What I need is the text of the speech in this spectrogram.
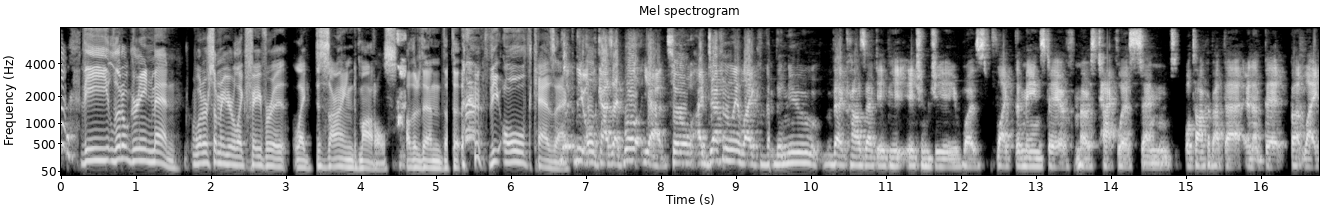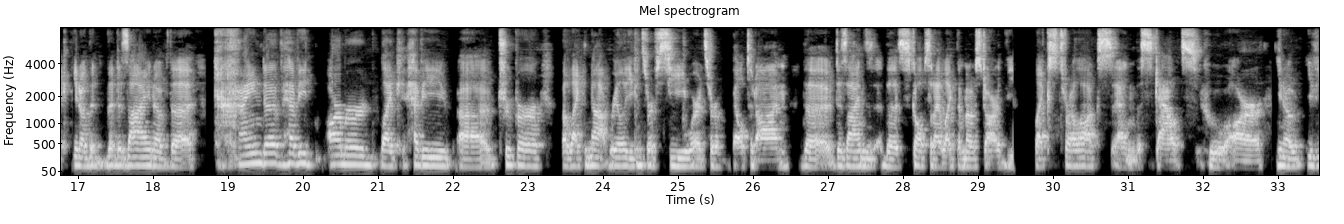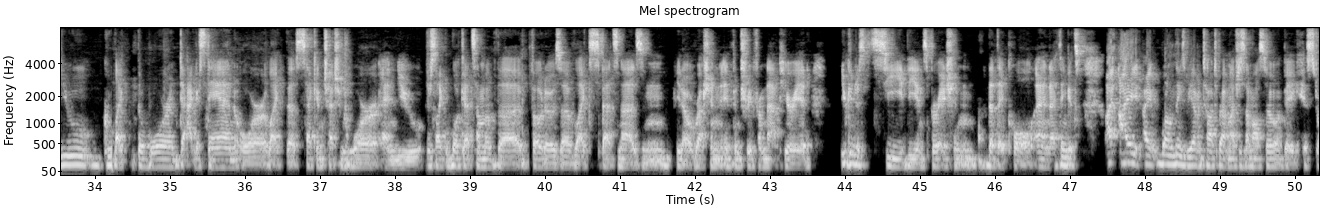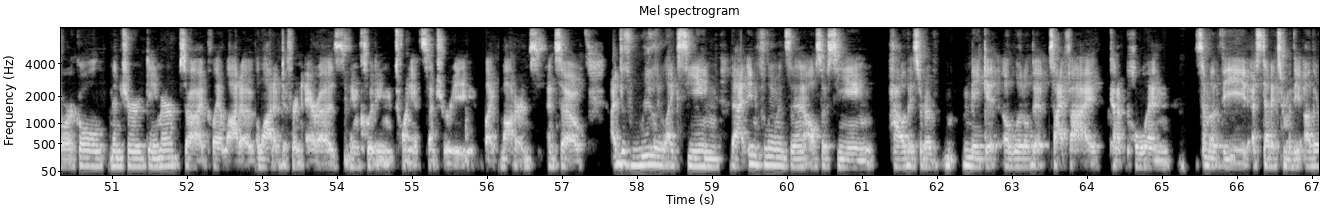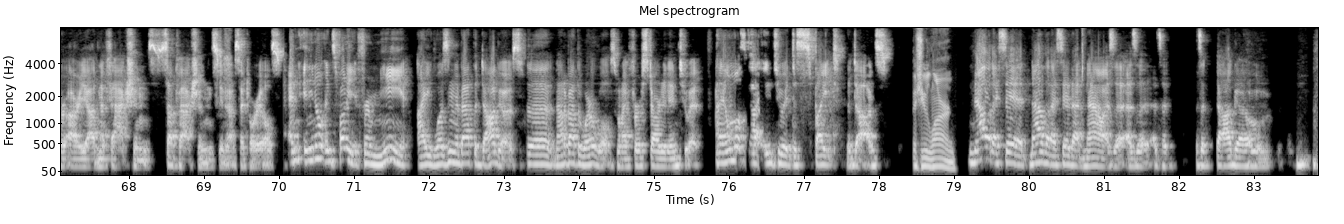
the little green men. What are some of your like favorite like designed models other than the the, the old Kazak? The, the, old Kazak. Well, yeah. So I definitely like the, the new Vet Kazak AP HMG was like the mainstay of most TAC lists, and we'll talk about that in a bit. But like you know the the design of the kind of heavy armored, like heavy uh, trooper, but like not really. You can sort of see where it's sort of belted on. The designs, the sculpts that I like the most are the like Strelok's and the scouts who are, you know, if you go like the war in Dagestan or like the second Chechen war and you just like look at some of the photos of like Spetsnaz and, you know, Russian infantry from that period, you can just see the inspiration that they pull. And I think it's I, I, I, one of the things we haven't talked about much is I'm also a big historical miniature gamer. So I play a lot of a lot of different eras, including 20th century like moderns. And so I just really like seeing that influence and also seeing how they sort of make it a little bit sci-fi, kind of pull in some of the aesthetics from the other Ariadna factions, sub-factions, you know, sectorials. And, and, you know, it's funny for me, I wasn't about the doggos, the, not about the werewolves when I first started into it. I almost got into it despite the dogs. But you learned. Now that I say it, now that I say that now as a as a as a as a doggo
